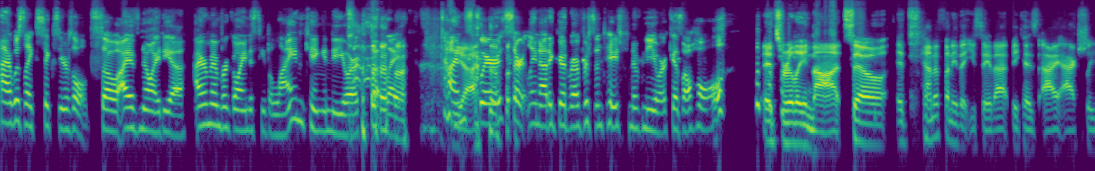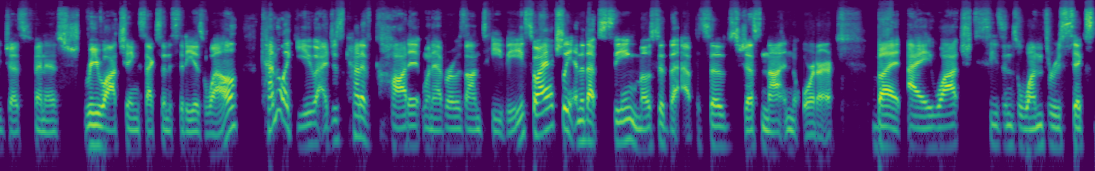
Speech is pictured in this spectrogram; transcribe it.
I was like six years old, so I have no idea. I remember going to see The Lion King in New York, but like Times yeah. Square is certainly not a good representation of New York as a whole. it's really not. So it's kind of funny that you say that because I actually just finished rewatching Sex and the City as well. Kind of like you, I just kind of caught it whenever it was on TV. So I actually ended up seeing most of the episodes just not in order but I watched seasons one through six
